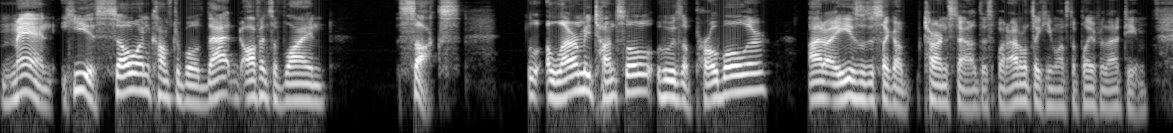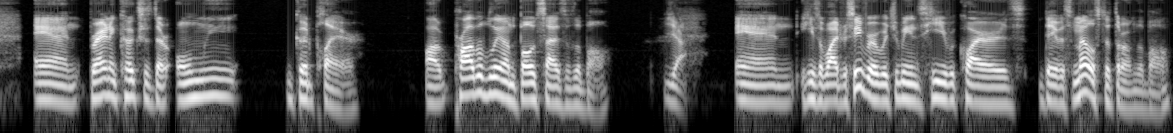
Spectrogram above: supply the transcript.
man, he is so uncomfortable. That offensive line sucks. Laremy Tunsil, who is a Pro Bowler, I don't. He's just like a turnstile at this point. I don't think he wants to play for that team. And Brandin Cooks is their only good player, uh, probably on both sides of the ball. yeah. And he's a wide receiver, which means he requires Davis Mills to throw him the ball.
